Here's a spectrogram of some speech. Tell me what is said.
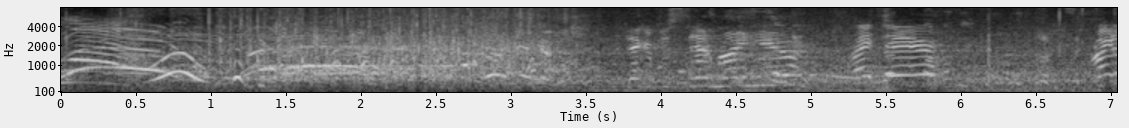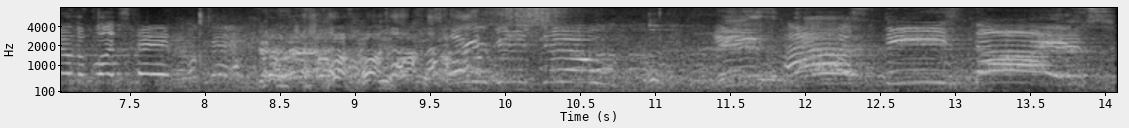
wow. Jacob, just stand right here. Right there. Right on the blood stain. Okay. All we're gonna do is pass these knives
